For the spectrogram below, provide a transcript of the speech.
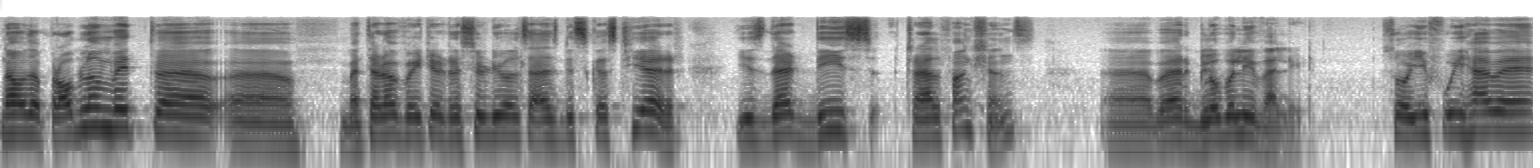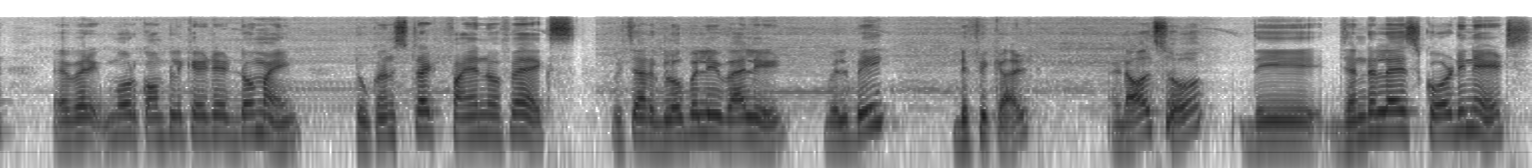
Now, the problem with uh, uh, method of weighted residuals as discussed here is that these trial functions uh, were globally valid. So, if we have a, a very more complicated domain to construct phi n of x which are globally valid will be difficult and also the generalized coordinates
